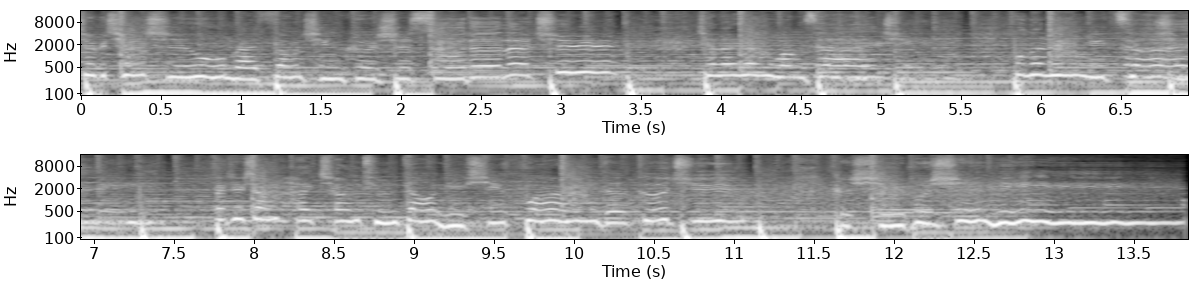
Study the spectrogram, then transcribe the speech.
这个城市雾霾、放晴和世俗的乐趣。人来人往在，风的淋雨在，在街上还常听到你喜欢的歌曲，可惜不是你？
